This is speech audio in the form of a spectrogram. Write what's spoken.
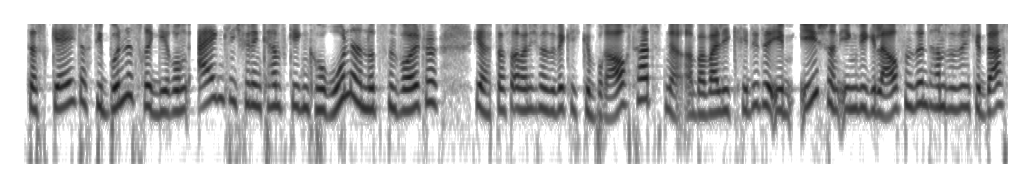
Das Geld, das die Bundesregierung eigentlich für den Kampf gegen Corona nutzen wollte, ja, das aber nicht mehr so wirklich gebraucht hat. Ja, aber weil die Kredite eben eh schon irgendwie gelaufen sind, haben sie sich gedacht,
